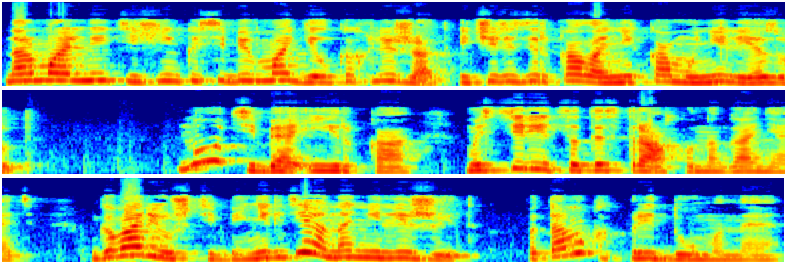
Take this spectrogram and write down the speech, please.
Нормальные тихенько себе в могилках лежат и через зеркала никому не лезут. Ну тебя, Ирка, мастерица ты страху нагонять. Говорю ж тебе, нигде она не лежит, потому как придуманная.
